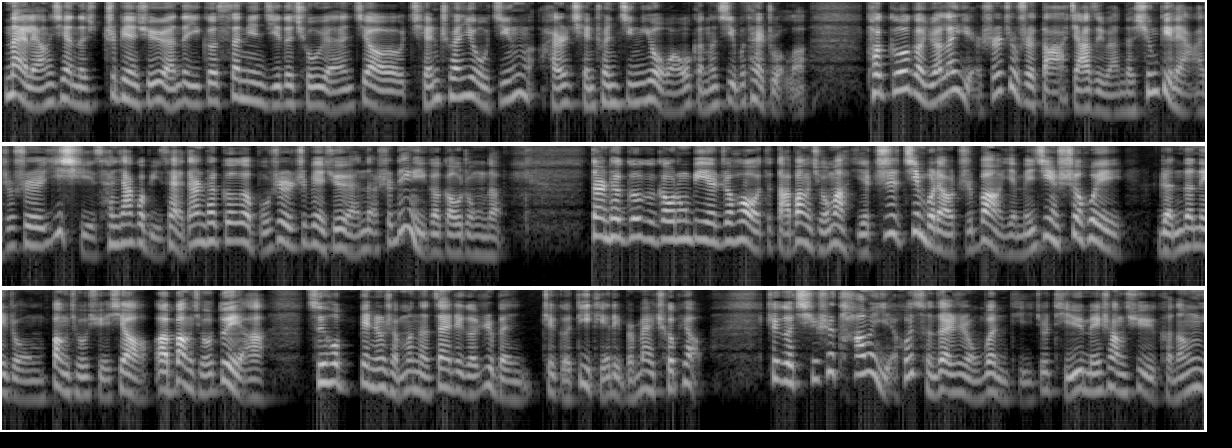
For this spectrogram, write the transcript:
奈良县的质变学员的一个三年级的球员叫前川佑京还是前川京佑啊？我可能记不太准了。他哥哥原来也是就是打甲子园的兄弟俩，就是一起参加过比赛，但是他哥哥不是质变学员的，是另一个高中的。但是他哥哥高中毕业之后就打棒球嘛，也进进不了职棒，也没进社会人的那种棒球学校啊，棒球队啊，最后变成什么呢？在这个日本这个地铁里边卖车票。这个其实他们也会存在这种问题，就体育没上去，可能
